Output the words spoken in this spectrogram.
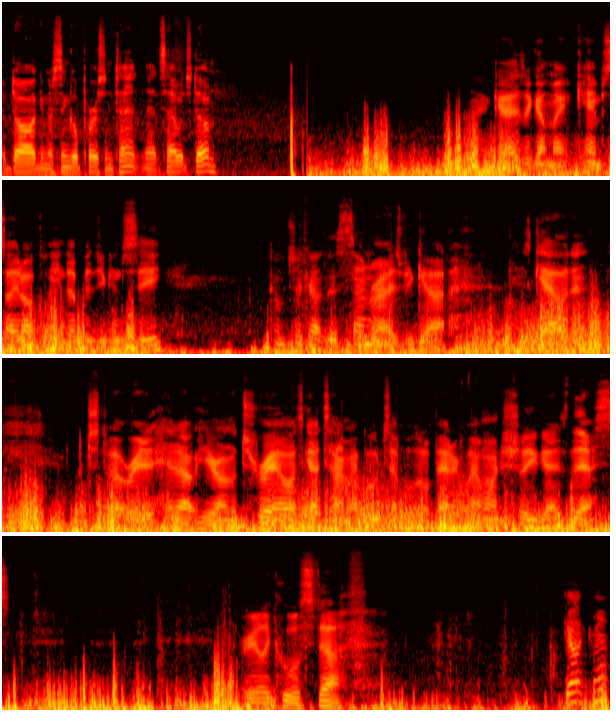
a dog in a single-person tent, that's how it's done. Guys, I got my campsite all cleaned up, as you can see. Come check out this sunrise we got. Here's Gallatin just about ready to head out here on the trail. It's got to tie my boots up a little better, but I wanted to show you guys this. Really cool stuff. Gal, come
